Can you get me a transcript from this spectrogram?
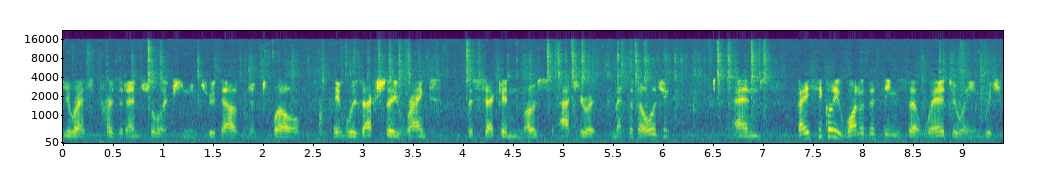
US presidential election in 2012, it was actually ranked the second most accurate methodology. And basically, one of the things that we're doing, which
